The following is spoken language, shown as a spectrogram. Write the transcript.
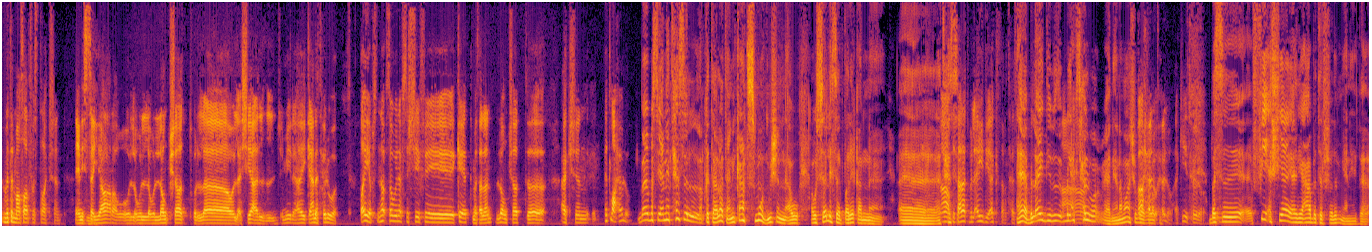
مثل ما صار في Extraction يعني السيارة وال long shot والأشياء الجميلة هاي كانت حلوة. طيب سوي نفس الشيء في Kate مثلا. long shot action يطلع حلو. بس يعني تحس القتالات يعني كانت سموث مش أو أو سلسة بطريقة إن آه تحس آه قتالات بالأيدي أكثر تحس. إيه بالأيدي بالعكس آه. حلوة. يعني أنا ما أشوفها آه حلو حلو أكيد حلو. بس آه في أشياء يعني عابت الفيلم يعني اذا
